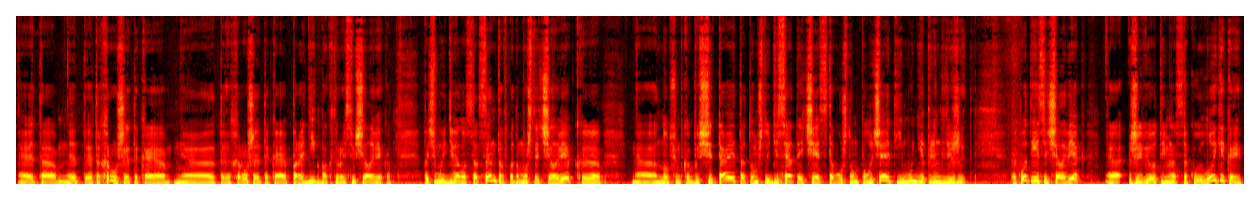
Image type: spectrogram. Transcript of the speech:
это, это, это хорошая, такая, хорошая такая парадигма, которая есть у человека. Почему 90 центов? Потому что человек, э, ну, в общем, как бы считает о том, что десятая часть того, что он получает, ему не принадлежит. Так вот, если человек живет именно с такой логикой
